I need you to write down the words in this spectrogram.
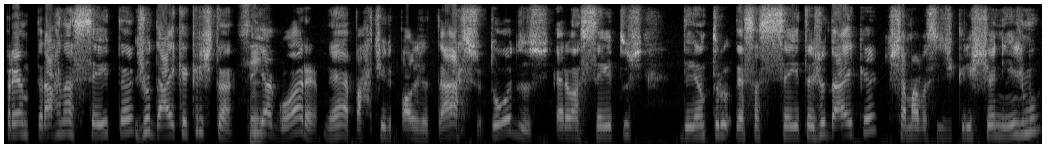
para entrar na seita judaica cristã. Sim. E agora, né, a partir de Paulo de Tarso, todos eram aceitos dentro dessa seita judaica, que chamava-se de cristianismo,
